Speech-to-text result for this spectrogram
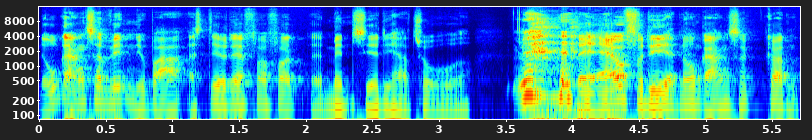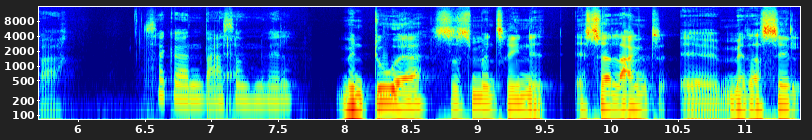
Nogle gange så vil den jo bare, altså det er jo derfor, at folk, at mænd siger, at de har to hoveder. det er jo fordi, at nogle gange så gør den bare. Så gør den bare, ja. som den vil. Men du er, så simpelthen Trine, så langt øh, med dig selv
